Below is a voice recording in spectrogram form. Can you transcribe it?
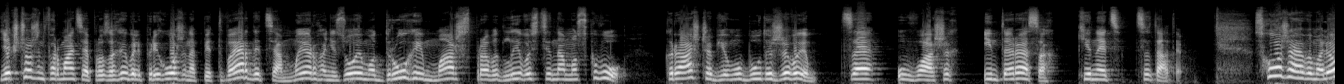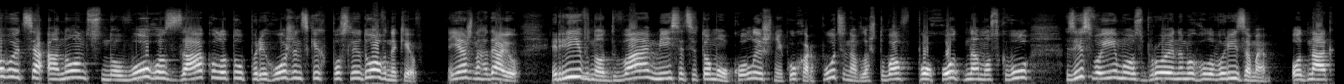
Якщо ж інформація про загибель Пригожина підтвердиться, ми організуємо другий марш справедливості на Москву. Краще б йому бути живим. Це у ваших інтересах. Кінець цитати. Схоже, вимальовується анонс нового заколоту пригожинських послідовників. Я ж нагадаю, рівно два місяці тому колишній кухар Путіна влаштував поход на Москву зі своїми озброєними головорізами. Однак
